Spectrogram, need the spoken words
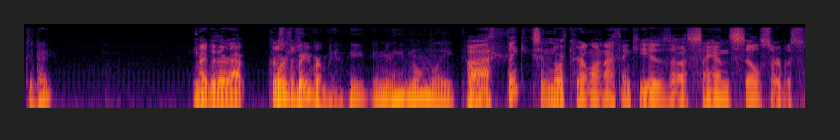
today. Maybe they're out Christmas. Where's Beaverman? He, I mean, he normally. I think he's in North Carolina. I think he is uh, Sands Cell Service,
